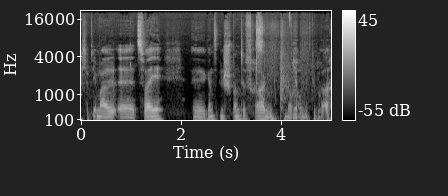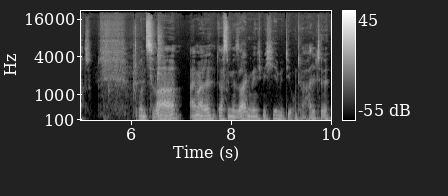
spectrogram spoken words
ich hab dir mal zwei ganz entspannte Fragen noch Ja. mitgebracht. Und zwar, einmal darfst du mir sagen, wenn ich mich hier mit dir unterhalte,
